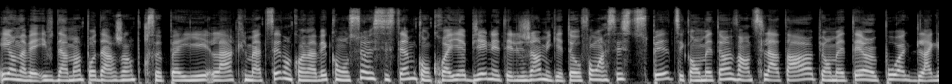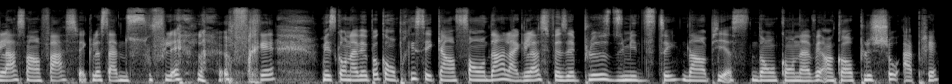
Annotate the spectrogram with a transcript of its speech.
Et on n'avait évidemment pas d'argent pour se payer l'air climatisé. Donc, on avait conçu un système qu'on croyait bien intelligent, mais qui était au fond assez stupide. C'est qu'on mettait un ventilateur, puis on mettait un pot avec de la glace en face. Fait que là, ça nous soufflait l'air frais. Mais ce qu'on n'avait pas compris, c'est qu'en fondant, la glace faisait plus d'humidité dans la pièce. Donc, on avait encore plus chaud après.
